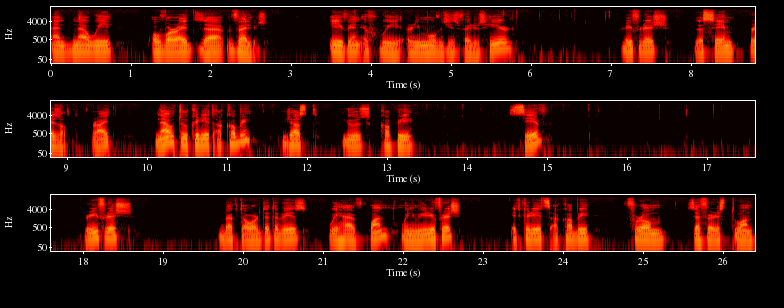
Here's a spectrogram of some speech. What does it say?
And now we override the values. Even if we remove these values here refresh the same result right? Now to create a copy just use copy save. Refresh. Back to our database. We have one. When we refresh it creates a copy from the first one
